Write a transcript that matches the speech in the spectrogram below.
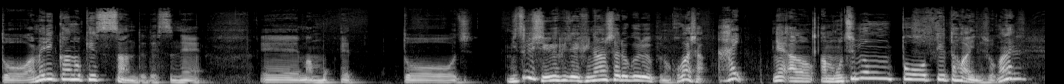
と、アメリカの決算でですね、えー、まあ、えっと、三菱 UFJ フィナンシャルグループの子会社。はい。ね、あの、あ持ち分法って言った方がいいんでしょうかね。うん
